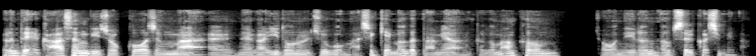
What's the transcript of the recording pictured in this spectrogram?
그런데 가성비 좋고 정말 내가 이 돈을 주고 맛있게 먹었다면 그것만큼 좋은 일은 없을 것입니다.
